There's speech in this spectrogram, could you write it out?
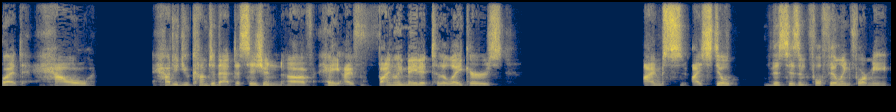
But how how did you come to that decision of hey i finally made it to the lakers. I'm i still this isn't fulfilling for me.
